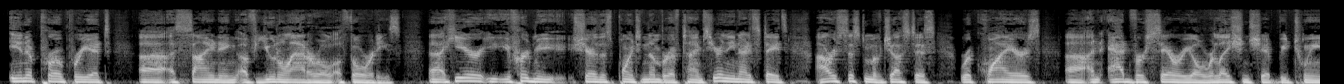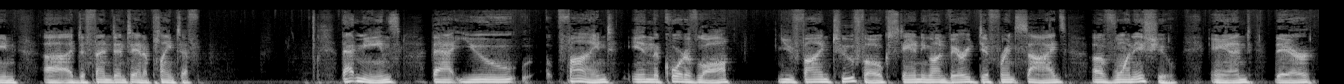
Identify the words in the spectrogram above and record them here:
inappropriate uh, assigning of unilateral authorities. Uh, here, you've heard me share this point a number of times. Here in the United States, our system of justice requires uh, an adversarial relationship between uh, a defendant and a plaintiff. That means that you find in the court of law you find two folks standing on very different sides of one issue, and they're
